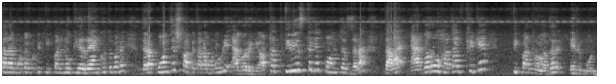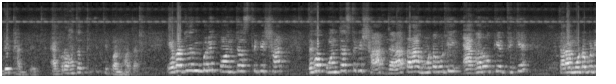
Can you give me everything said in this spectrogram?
তারা মোটামুটি তিপান্ন কে র্যাঙ্ক হতে পারে, যারা পঞ্চাশ পাবে তারা মোটামুটি এগারো কে। অর্থাৎ তিরিশ থেকে পঞ্চাশ যারা, তারা এগারো হাজার থেকে তিপান্ন হাজার এর মধ্যে থাকবে। এগারো হাজার থেকে তিপান্ন হাজার। এবার যদি আমি বলি পঞ্চাশ থেকে ষাট দেখো, পঞ্চাশ থেকে ষাট যারা, তারা মোটামুটি এগারো কে থেকে, তারা মোটামুটি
